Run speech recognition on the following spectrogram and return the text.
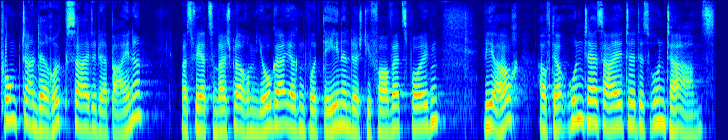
Punkte an der Rückseite der Beine, was wir ja zum Beispiel auch im Yoga irgendwo dehnen durch die Vorwärtsbeugen, wie auch auf der Unterseite des Unterarms.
